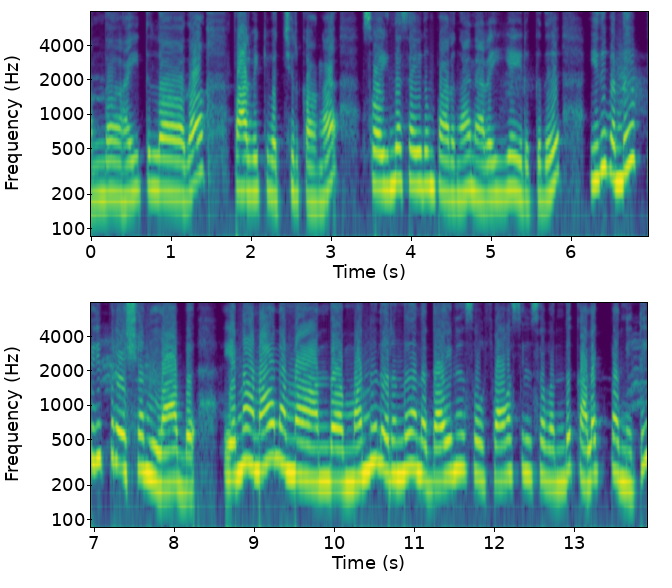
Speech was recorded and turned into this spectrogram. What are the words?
அந்த ஹைட்டில் தான் பார்வைக்கு வச்சுருக்காங்க. ஸோ இந்த சைடும் பாருங்கள் நிறைய இருக்குது. இது வந்து ப்ரிப்பரேஷன் லேபு என்னன்னா நம்ம அந்த மண்ணிலிருந்து அந்த டைனோசோர் ஃபாசில்ஸை வந்து கலெக்ட் பண்ணிவிட்டு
